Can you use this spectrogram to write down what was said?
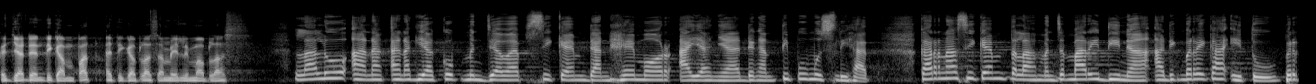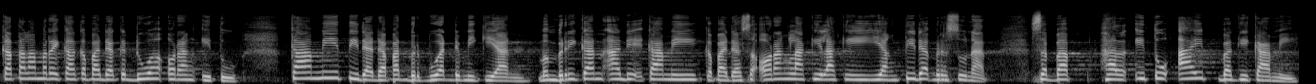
kejadian 34 ayat 13 sampai 15. Lalu anak-anak Yakub menjawab Sikem dan Hemor ayahnya dengan tipu muslihat. Karena Sikem telah mencemari Dina adik mereka itu, berkatalah mereka kepada kedua orang itu, kami tidak dapat berbuat demikian, memberikan adik kami kepada seorang laki-laki yang tidak bersunat. Sebab hal itu aib bagi kami.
